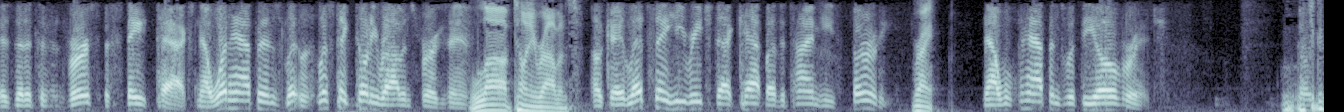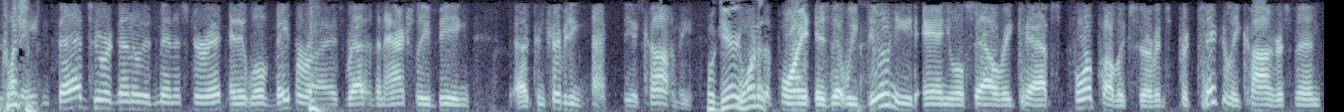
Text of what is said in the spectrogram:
is that it's an inverse estate tax. Now, what happens? Let, let's take Tony Robbins for example. Love Tony Robbins. Okay, let's say he reached that cap by the time he's thirty. Right. Now, what happens with the overage? That's a good question. State and feds who are going to administer it, and it will vaporize rather than actually being uh, contributing back to the economy. Well, Gary, More one of the point is that we do need annual salary caps for public servants, particularly congressmen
